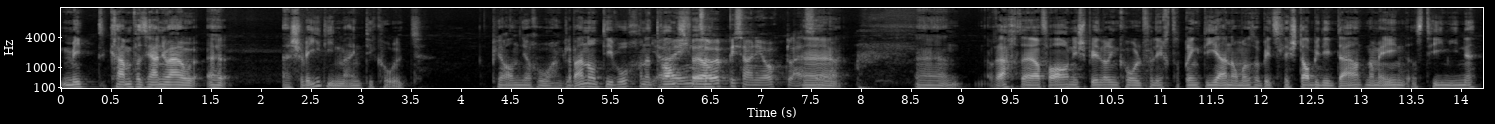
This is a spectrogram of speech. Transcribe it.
mitkämpfen. Sie haben ja auch äh, eine Schwedin, meinte ich, geholt. Piranha Chur. Ich glaube auch noch die Woche einen Ja, Transfer so etwas habe ich auch gelesen. äh, ja. äh, recht eine erfahrene Spielerin geholt. Vielleicht bringt die auch nochmal so ein bisschen Stabilität noch mehr in das Team rein.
